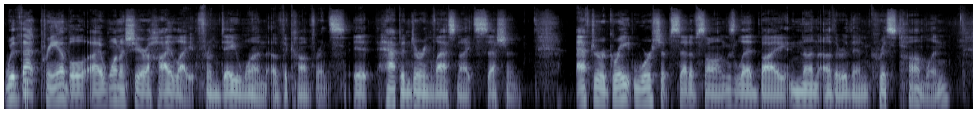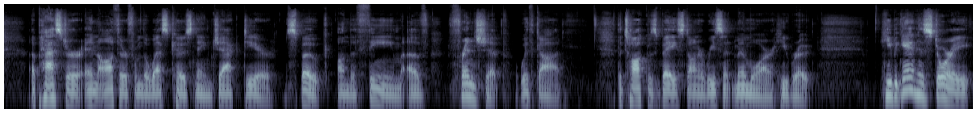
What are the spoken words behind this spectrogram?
With that preamble, I want to share a highlight from day one of the conference. It happened during last night's session. After a great worship set of songs led by none other than Chris Tomlin, a pastor and author from the West Coast named Jack Deere spoke on the theme of friendship with God. The talk was based on a recent memoir he wrote. He began his story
